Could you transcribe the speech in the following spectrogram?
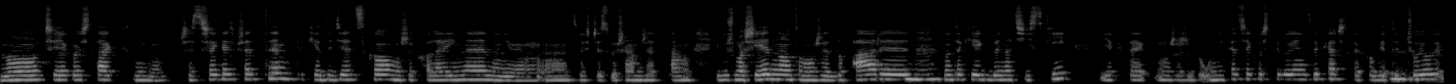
No, czy jakoś tak, nie wiem, przestrzegać przed tym, kiedy dziecko, może kolejne, no nie wiem, e, co jeszcze słyszałam, że tam, jak już masz jedno, to może do pary, no takie jakby naciski, jak te, może żeby unikać jakoś tego języka, czy te kobiety Mhm. czują,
